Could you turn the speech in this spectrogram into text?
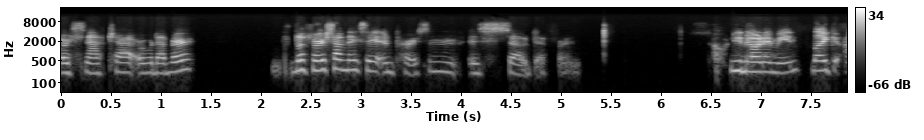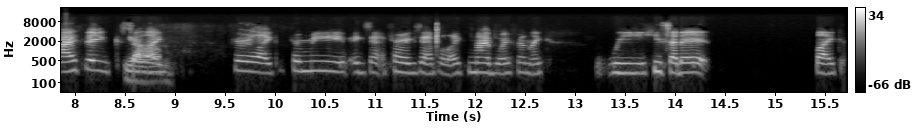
or Snapchat or whatever. The first time they say it in person is so different. So you know what I mean? Like I think so. Yeah. Like for like for me, exa- for example, like my boyfriend, like we he said it like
